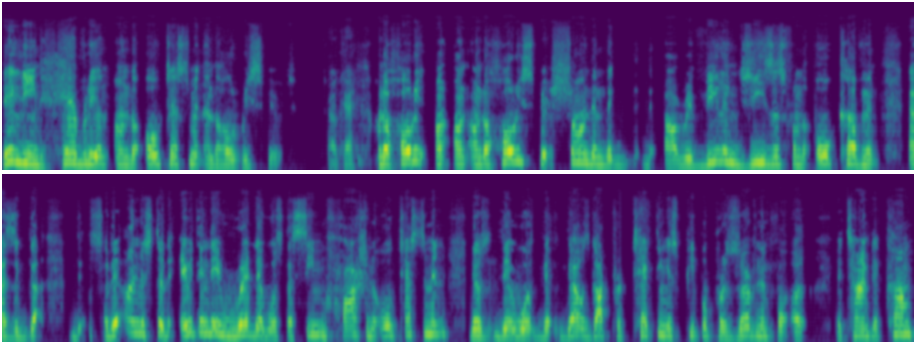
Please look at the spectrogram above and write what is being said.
they leaned heavily on, on the Old Testament and the Holy Spirit. Okay. On the Holy on, on, the Holy Spirit showing them the uh, revealing Jesus from the old covenant as the God. So they understood everything they read that was that seemed harsh in the Old Testament. There was there was that was God protecting His people, preserving them for uh, the time to come.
